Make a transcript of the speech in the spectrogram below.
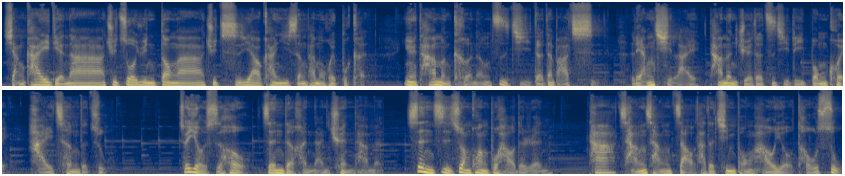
想开一点啊，去做运动啊，去吃药看医生，他们会不肯，因为他们可能自己的那把尺量起来，他们觉得自己离崩溃还撑得住。所以有时候真的很难劝他们。甚至状况不好的人，他常常找他的亲朋好友投诉，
